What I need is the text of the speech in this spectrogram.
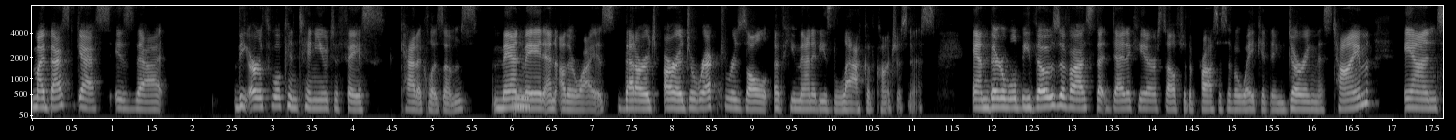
my best guess is that the earth will continue to face cataclysms man-made and otherwise that are are a direct result of humanity's lack of consciousness. And there will be those of us that dedicate ourselves to the process of awakening during this time. And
